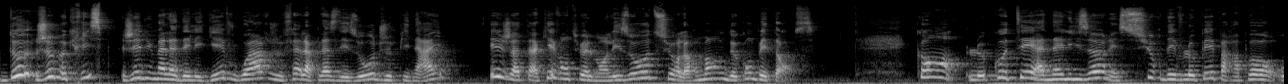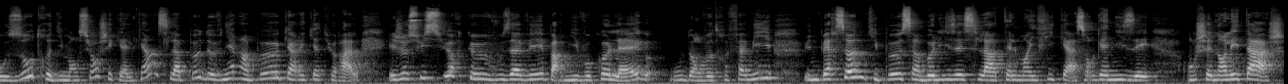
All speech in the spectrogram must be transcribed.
Deux, je me crispe, j'ai du mal à déléguer, voire je fais à la place des autres, je pinaille et j'attaque éventuellement les autres sur leur manque de compétences. Quand le côté analyseur est surdéveloppé par rapport aux autres dimensions chez quelqu'un, cela peut devenir un peu caricatural. Et je suis sûre que vous avez parmi vos collègues ou dans votre famille une personne qui peut symboliser cela, tellement efficace, organisée, enchaînant les tâches.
